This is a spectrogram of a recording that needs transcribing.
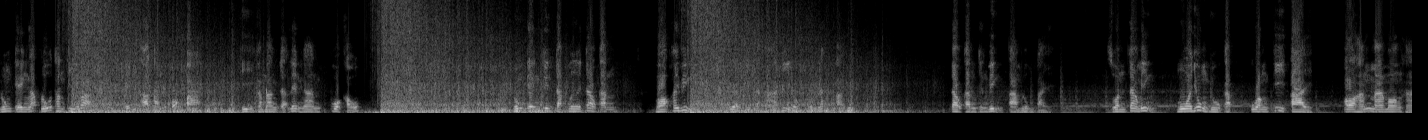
ลุงเก่งรับรู้ทันทีว่าเป็นอาถรรพ์ของป่าที่กำลังจะเล่นงานพวกเขา ลุงเก่งจึงจับมือเจ้ากัน บอกให้วิ่งเพื่อที่จะหาที่หลบฝนและพายุเจ้ากันจึงวิ่งตามลุงไป ส่วนเจ้ามิ่งมัวยุ่งอยู่กับกวงที่ตาย พอหันมามองหา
